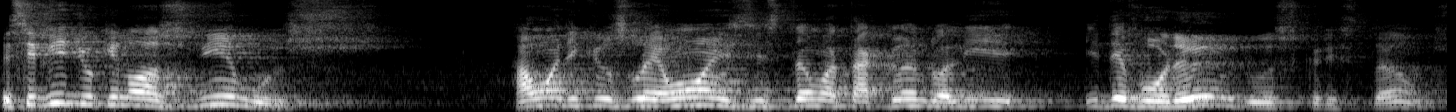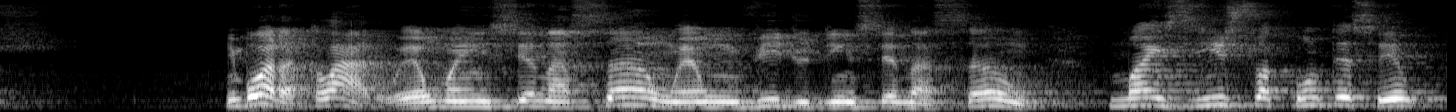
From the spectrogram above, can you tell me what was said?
Esse vídeo que nós vimos, aonde que os leões estão atacando ali e devorando os cristãos, embora, claro, é uma encenação, é um vídeo de encenação, mas isso aconteceu.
